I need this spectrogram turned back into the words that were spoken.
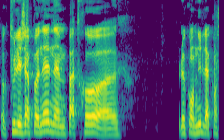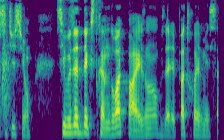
donc tous les Japonais n'aiment pas trop euh, le contenu de la constitution. Si vous êtes d'extrême droite, par exemple, vous n'allez pas trop aimer ça.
